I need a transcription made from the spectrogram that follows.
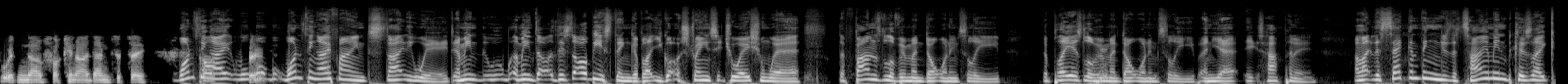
with no fucking identity. One thing Oh, I w- one thing I find slightly weird. I mean, I mean, th- there's the obvious thing of like you got a strange situation where the fans love him and don't want him to leave, the players love him mm. and don't want him to leave, and yet it's happening. And like the second thing is the timing because like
